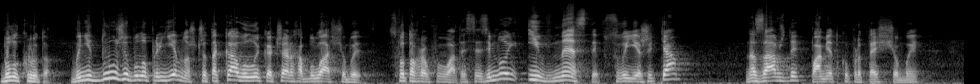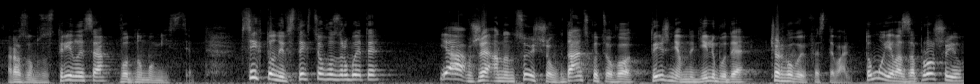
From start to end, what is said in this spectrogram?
було круто. Мені дуже було приємно, що така велика черга була, щоб сфотографуватися зі мною і внести в своє життя назавжди пам'ятку про те, що ми разом зустрілися в одному місці. Всі, хто не встиг цього зробити, я вже анонсую, що в Гданську цього тижня в неділю буде черговий фестиваль. Тому я вас запрошую.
